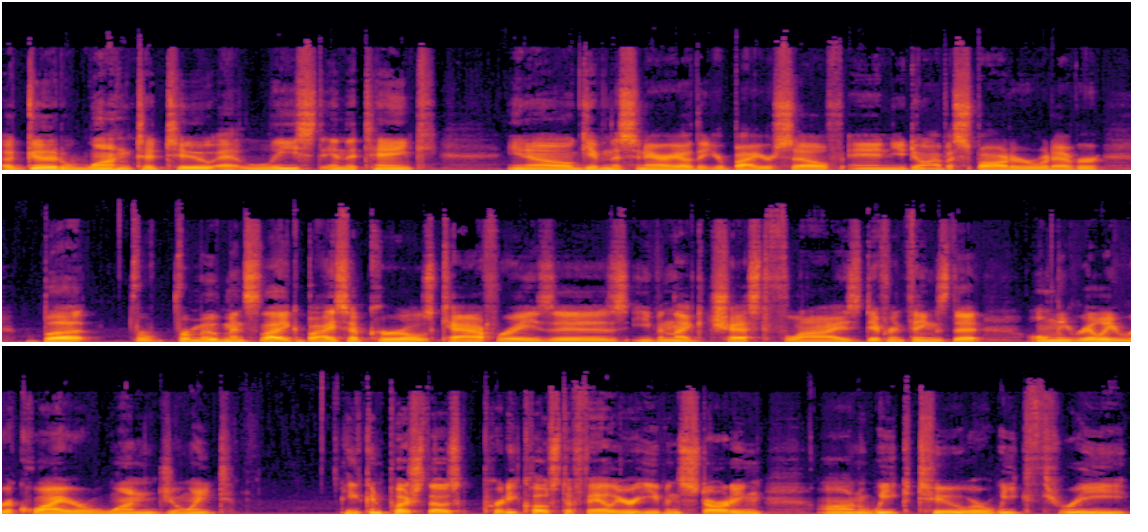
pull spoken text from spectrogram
a good one to two at least in the tank. You know, given the scenario that you're by yourself and you don't have a spotter or whatever. But for for movements like bicep curls, calf raises, even like chest flies, different things that only really require one joint, you can push those pretty close to failure, even starting on week two or week three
